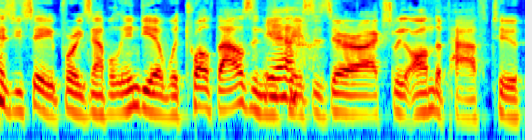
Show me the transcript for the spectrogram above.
as you say, for example, India with 12,000 new yeah. cases, they're actually on the path to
